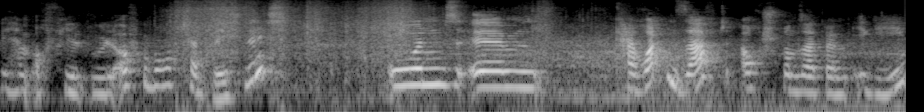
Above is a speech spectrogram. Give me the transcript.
Wir haben auch viel Öl aufgebraucht, tatsächlich. Und ähm, Karottensaft, auch sponsert beim Iggy,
